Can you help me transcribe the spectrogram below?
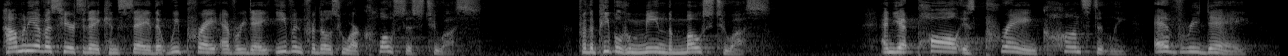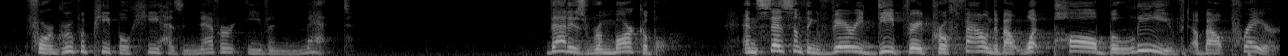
how many of us here today can say that we pray every day, even for those who are closest to us, for the people who mean the most to us? And yet, Paul is praying constantly, every day, for a group of people he has never even met. That is remarkable and says something very deep, very profound about what Paul believed about prayer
